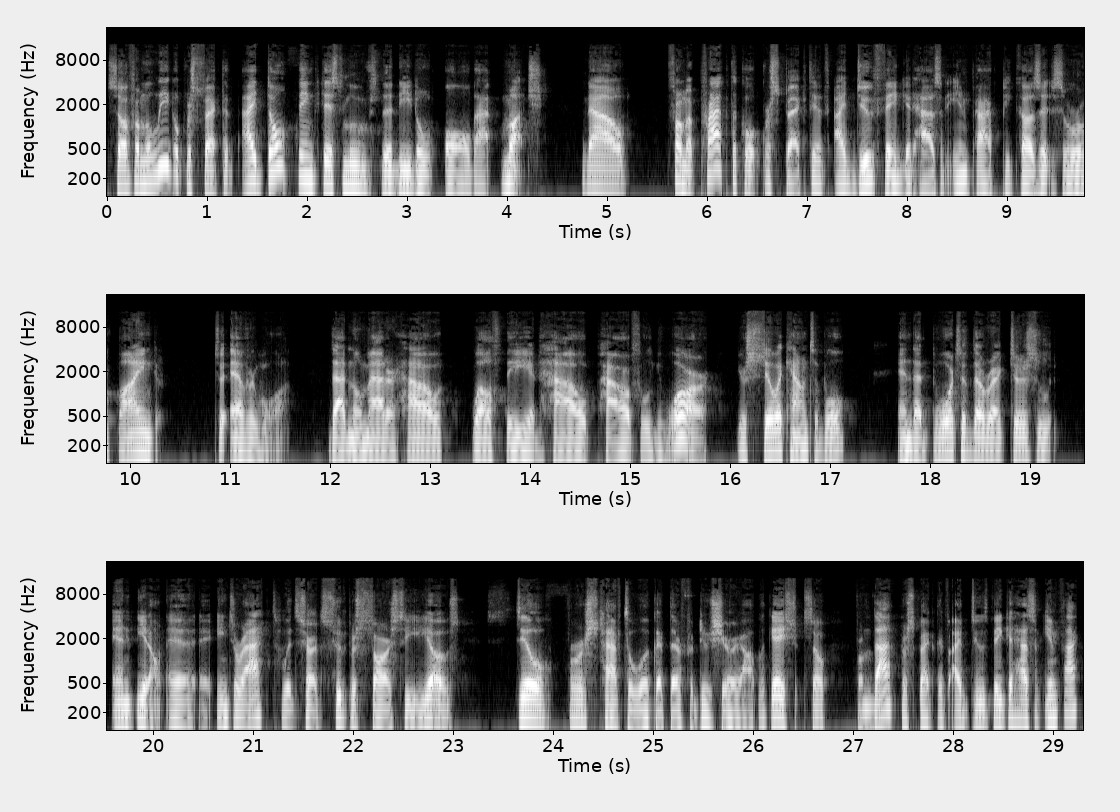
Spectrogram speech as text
So, from a legal perspective, I don't think this moves the needle all that much. Now, from a practical perspective, I do think it has an impact because it's a reminder to everyone that no matter how wealthy and how powerful you are, you're still accountable, and that boards of directors and you know uh, uh, interact with such superstar CEOs still first have to look at their fiduciary obligation. So, from that perspective, I do think it has an impact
